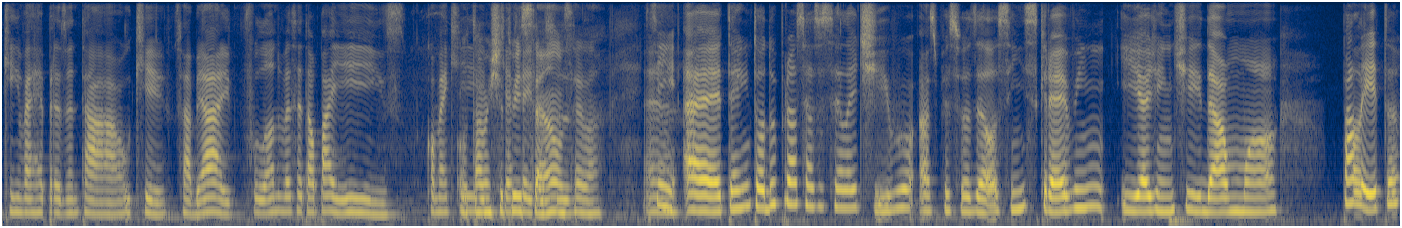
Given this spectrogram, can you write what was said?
quem vai representar o quê? Sabe? Ai, fulano vai ser tal país. Como é que Ou tal que é feito instituição, isso? sei lá. É. Sim, é, tem todo o processo seletivo, as pessoas elas se inscrevem e a gente dá uma paleta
